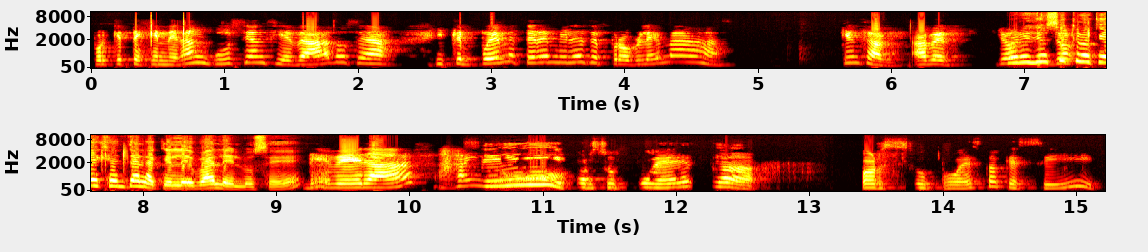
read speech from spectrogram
porque te genera angustia, ansiedad, o sea, y te puede meter en miles de problemas. ¿Quién sabe? A ver. Yo, Pero yo sí creo que hay gente a la que le vale, Luce. ¿eh? ¿De veras? Ay, sí, por supuesto. Por supuesto que sí.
